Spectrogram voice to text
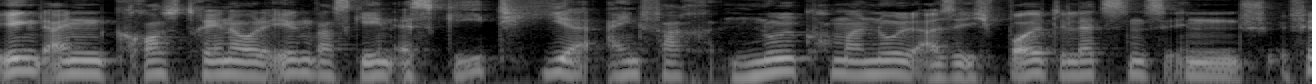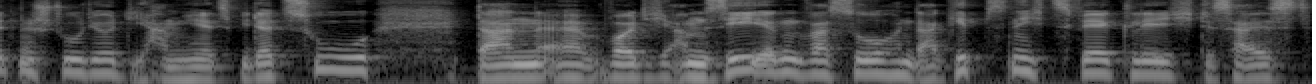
irgendeinen Crosstrainer oder irgendwas gehen. Es geht hier einfach 0,0. Also ich wollte letztens in Fitnessstudio, die haben hier jetzt wieder zu. Dann äh, wollte ich am See irgendwas suchen, da gibt es nichts wirklich. Das heißt,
